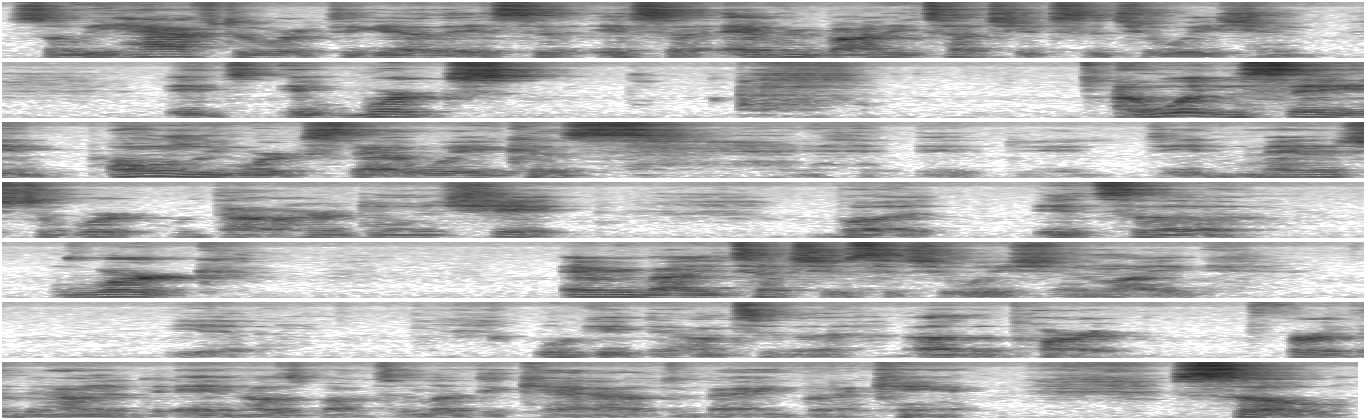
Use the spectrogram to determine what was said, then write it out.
So we have to work together. It's a it's a everybody touch it situation. It's it works I wouldn't say it only works that way because it, it, it managed to work without her doing shit. But it's a work, everybody touches situation. Like, yeah, we'll get down to the other part further down at the end. I was about to let the cat out of the bag, but I can't. So,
